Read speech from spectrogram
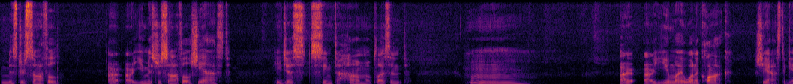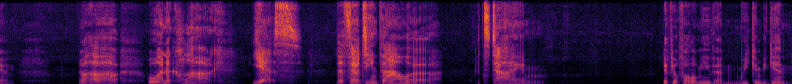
Mr. Sothel? Are, are you Mr. Sothel? she asked. He just seemed to hum a pleasant, hmm. Are, are you my one o'clock? she asked again. Ah, oh, one o'clock. Yes, the thirteenth hour. It's time. If you'll follow me, then we can begin.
